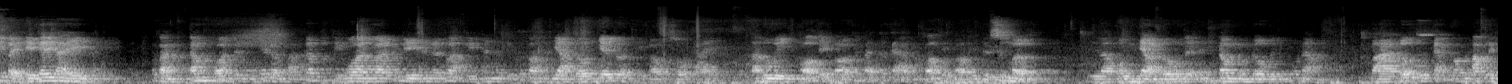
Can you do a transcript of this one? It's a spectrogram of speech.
như vậy thì cái này, các bạn trong quá trình cái đoạn bản cấp thì ngoài ngoài cái điện hình là các bạn điện hình là chúng ta còn giảm độ chết rồi thì có một số cái, ta đuôi có thể có các bạn tất cả có thể có hình được sức mờ. Là vùng giảm độ để đồng đồng độ với những nào và đốt tất cả con bắp lên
